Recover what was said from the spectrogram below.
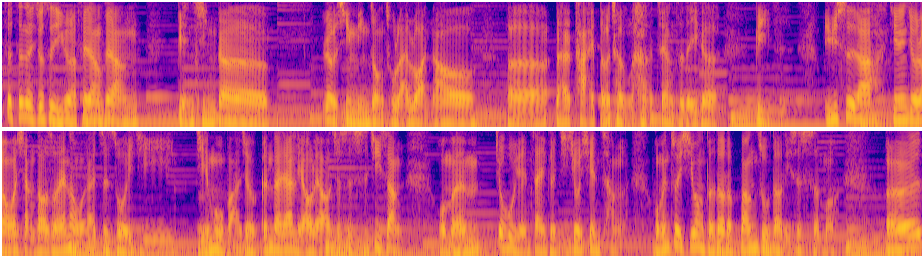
这真的就是一个非常非常典型的热心民众出来乱，然后呃呃他还得逞了这样子的一个例子。于是啊，今天就让我想到说，哎，那我来制作一集节目吧，就跟大家聊聊，就是实际上我们救护员在一个急救现场啊，我们最希望得到的帮助到底是什么？而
